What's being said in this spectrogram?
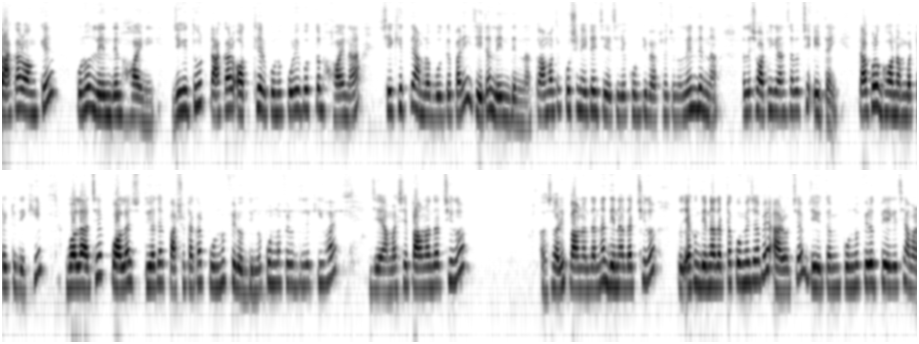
টাকার অঙ্কের কোনো লেনদেন হয়নি। যেহেতু টাকার অর্থের কোনো পরিবর্তন হয় না, সেক্ষেত্রে আমরা বলতে পারি যে এটা লেনদেন না। তো আমাদের কোশ্চেন এটাই চেয়েছে যে কোনটি ব্যবসার জন্য লেনদেন না? তাহলে সঠিক অ্যান্সার হচ্ছে এটাই। তারপরে ঘ নাম্বারটা একটু দেখি। বলা আছে, পলাশ দুই হাজার পাঁচশো টাকার পণ্য ফেরত দিল। পণ্য ফেরত দিলে কি হয়? যে আমার সে পাওনাদার ছিল সরি পাওনাদার না, দেনাদার ছিল। তো এখন দেনাদারটা কমে যাবে। আর হচ্ছে, যেহেতু আমি পণ্য ফেরত পেয়ে গেছি, আমার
